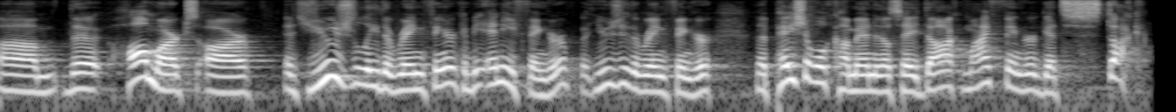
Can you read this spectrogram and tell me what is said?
Um, the hallmarks are it's usually the ring finger, it can be any finger, but usually the ring finger. The patient will come in and they'll say, Doc, my finger gets stuck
